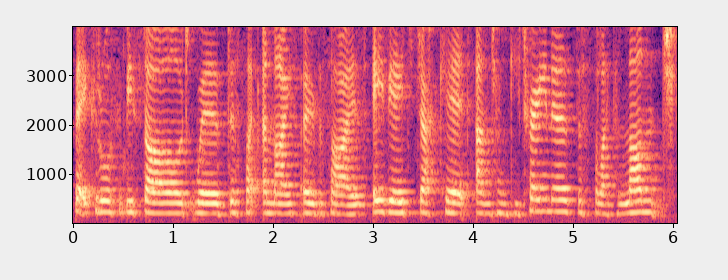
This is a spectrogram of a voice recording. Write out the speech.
but it could also be styled with just like a nice oversized aviator jacket and chunky trainers just for like a lunch,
